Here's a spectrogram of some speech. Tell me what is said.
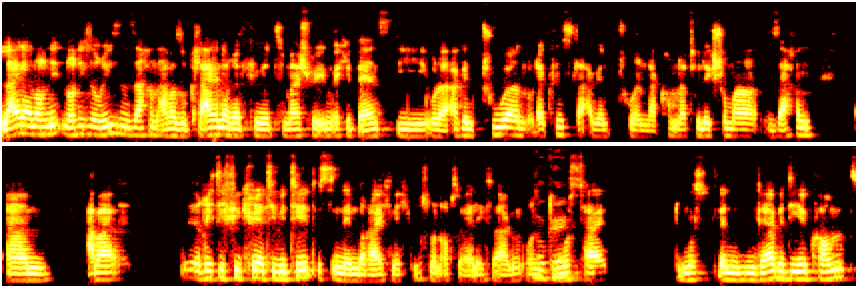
leider noch nicht, noch nicht so Riesensachen, aber so kleinere für zum Beispiel irgendwelche Bands, die oder Agenturen oder Künstleragenturen, da kommen natürlich schon mal Sachen. Ähm, aber richtig viel Kreativität ist in dem Bereich nicht, muss man auch so ehrlich sagen. Und okay. du musst halt, du musst, wenn ein Werbedeal kommt,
